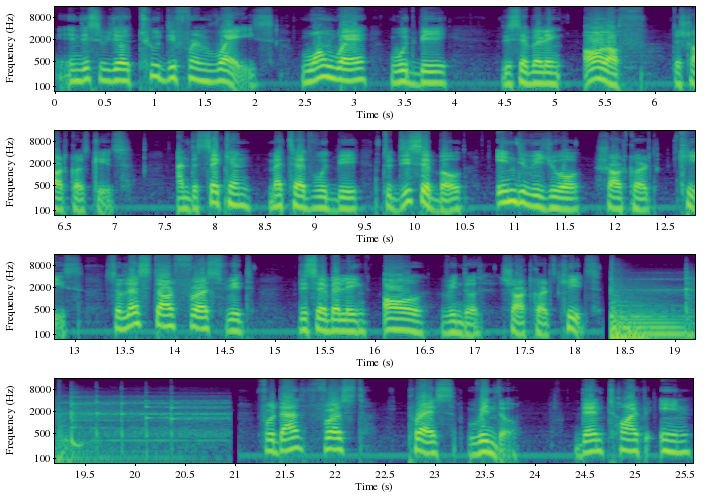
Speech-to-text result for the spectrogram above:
in this video two different ways. One way would be disabling all of the shortcut keys and the second method would be to disable individual shortcut keys. So let's start first with disabling all Windows shortcut keys. For that first press window then type in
